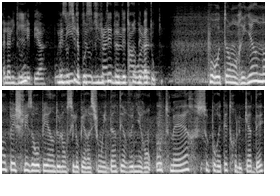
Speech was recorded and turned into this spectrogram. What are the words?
à la Libye, mais aussi la possibilité de détruire des bateaux. Pour autant, rien n'empêche les Européens de lancer l'opération et d'intervenir en haute mer. Ce pourrait être le cas dès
